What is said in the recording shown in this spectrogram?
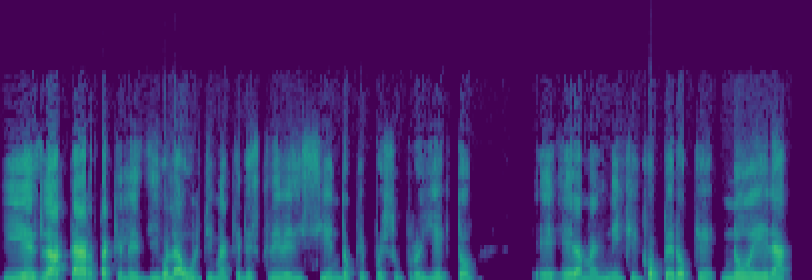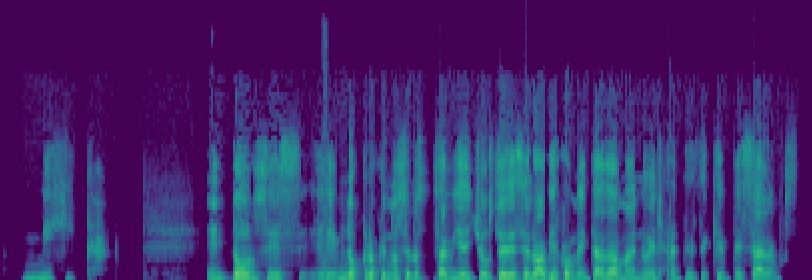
Y es la carta que les digo, la última que le escribe diciendo que pues su proyecto eh, era magnífico, pero que no era mexicano. Entonces, eh, no creo que no se los había dicho a ustedes, se lo había comentado a Manuel antes de que empezáramos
